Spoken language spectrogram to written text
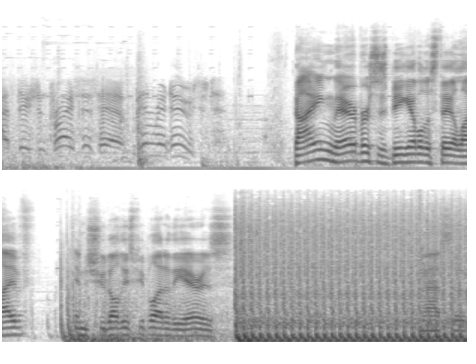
Buy station prices have been reduced. Dying there versus being able to stay alive and shoot all these people out of the air is massive.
